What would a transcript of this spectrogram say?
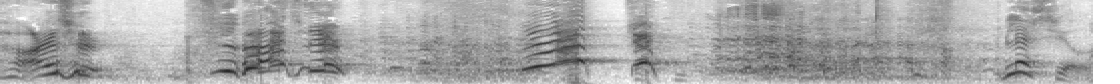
I, I, Bless you.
